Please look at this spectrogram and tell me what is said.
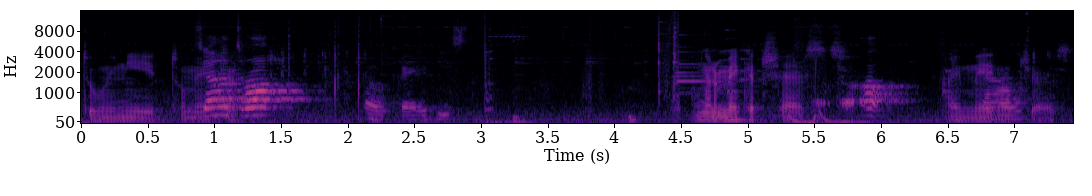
do we need to make Just a... drop. Okay, he's. I'm gonna make a chest. Oh, I made Ow. a chest.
